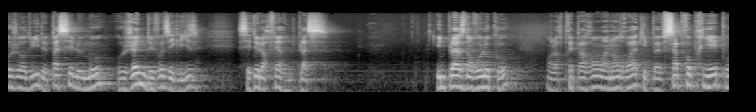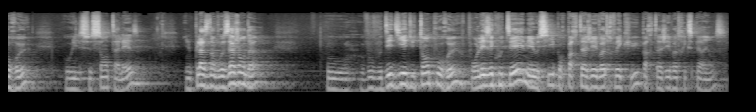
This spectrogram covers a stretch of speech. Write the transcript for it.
aujourd'hui de passer le mot aux jeunes de vos églises, c'est de leur faire une place. Une place dans vos locaux, en leur préparant un endroit qu'ils peuvent s'approprier pour eux, où ils se sentent à l'aise, une place dans vos agendas, où vous vous dédiez du temps pour eux, pour les écouter, mais aussi pour partager votre vécu, partager votre expérience,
